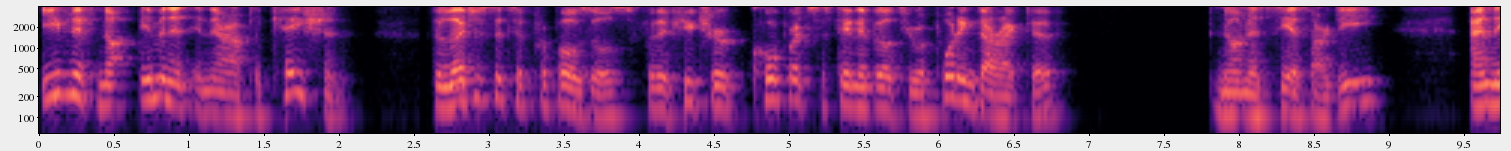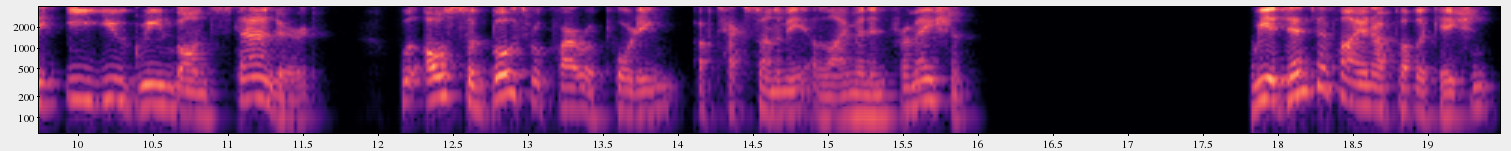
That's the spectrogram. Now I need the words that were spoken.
even if not imminent in their application, the legislative proposals for the future Corporate Sustainability Reporting Directive, known as CSRD, and the EU Green Bond Standard will also both require reporting of taxonomy alignment information. We identify in our publication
